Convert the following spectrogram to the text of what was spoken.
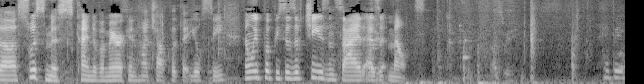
the Swiss Miss kind of American hot chocolate that you'll see. And we put pieces of cheese inside as it melts. Hey, baby.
